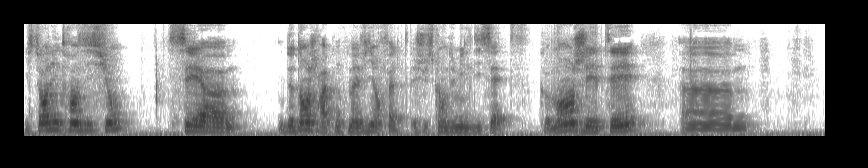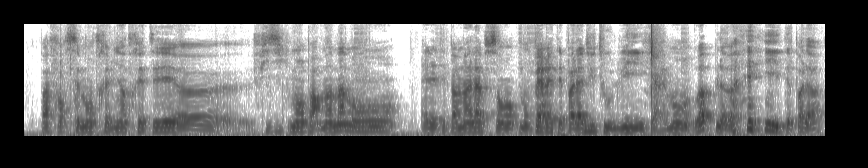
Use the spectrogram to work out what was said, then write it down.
Histoire d'une transition, c'est. Euh, dedans, je raconte ma vie, en fait, jusqu'en 2017. Comment j'ai été. Euh, pas forcément très bien traité euh, physiquement par ma maman. Elle était pas mal absente. Mon père était pas là du tout. Lui, carrément, hop là, il était pas là.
